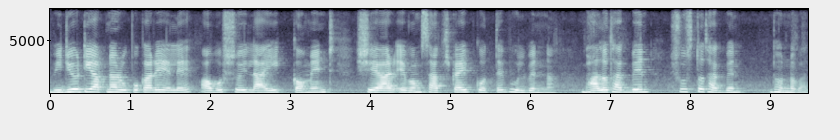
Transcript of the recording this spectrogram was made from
ভিডিওটি আপনার উপকারে এলে অবশ্যই লাইক, কমেন্ট, শেয়ার এবং সাবস্ক্রাইব করতে ভুলবেন না। ভালো থাকবেন, সুস্থ থাকবেন। ধন্যবাদ।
